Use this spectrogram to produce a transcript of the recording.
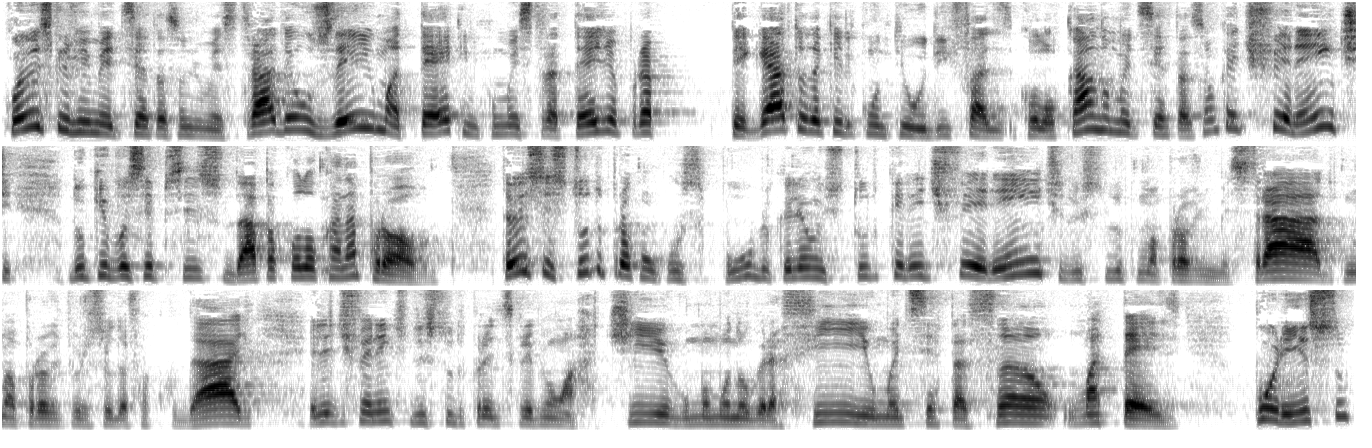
Quando eu escrevi minha dissertação de mestrado, eu usei uma técnica, uma estratégia para pegar todo aquele conteúdo e fazer, colocar numa dissertação que é diferente do que você precisa estudar para colocar na prova. Então, esse estudo para concurso público ele é um estudo que é diferente do estudo para uma prova de mestrado, para uma prova de professor da faculdade, ele é diferente do estudo para escrever um artigo, uma monografia, uma dissertação, uma tese. Por isso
